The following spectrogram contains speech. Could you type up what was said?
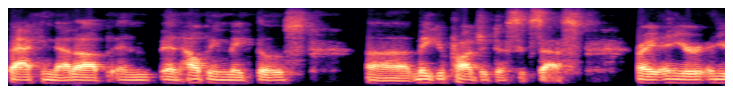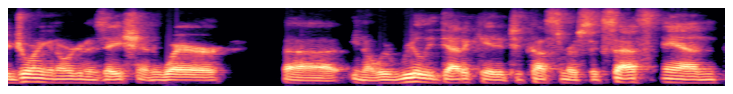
backing that up and and helping make those uh, make your project a success right? And you're and you're joining an organization where uh, you know we're really dedicated to customer success, and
